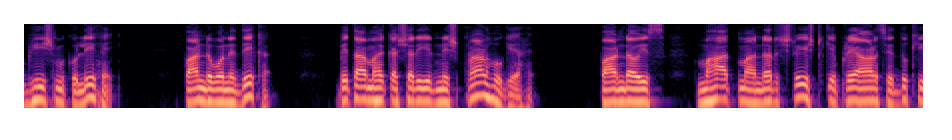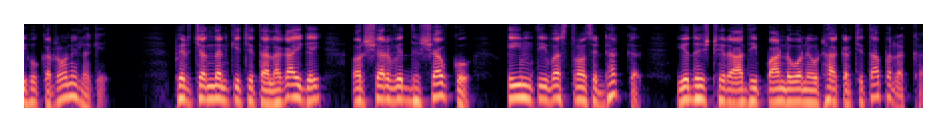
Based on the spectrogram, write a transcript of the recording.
भीष्म को ले गईं। पांडवों ने देखा पितामह का शरीर निष्प्राण हो गया है। पांडव इस महात्मा नरश्रेष्ठ के प्रयाण से दुखी होकर रोने लगे। फिर चंदन की चिता लगाई गई और शर्विद्ध शव को कीमती वस्त्रों से ढककर युधिष्ठिर आदि पांडवों ने उठाकर चिता पर रखा।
